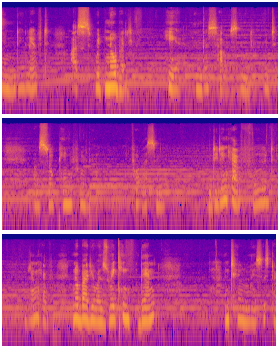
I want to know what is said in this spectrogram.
and they left us with nobody here in this house and it was so painful for us and we didn't have food we didn't have nobody was working then until my sister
